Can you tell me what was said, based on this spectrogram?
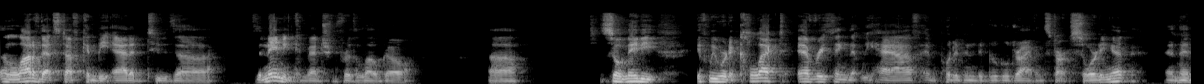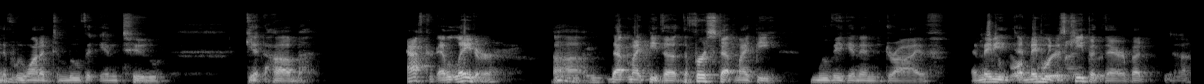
a lot of that stuff can be added to the the naming convention for the logo. Uh, so maybe if we were to collect everything that we have and put it into Google Drive and start sorting it, and then if we wanted to move it into GitHub after uh, later, uh, Mhm. that might be the the first step. Might be moving it into Drive, and Just maybe and maybe we just keep it. it there, but yeah,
